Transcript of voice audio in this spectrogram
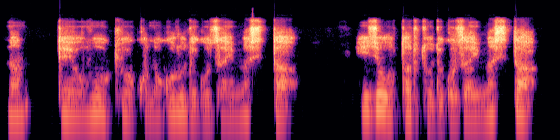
なんて思う今日この頃でございました。以上タルトでございました。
